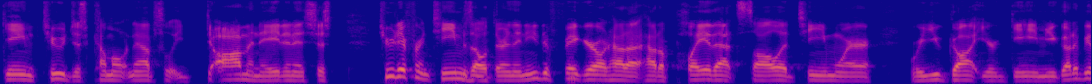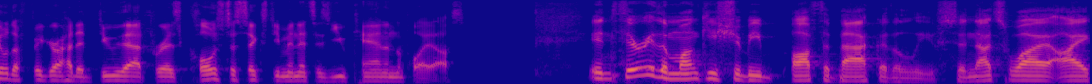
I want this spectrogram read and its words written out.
game two, just come out and absolutely dominate. And it's just two different teams mm-hmm. out there, and they need to figure out how to how to play that solid team where where you got your game. You got to be able to figure out how to do that for as close to 60 minutes as you can in the playoffs. In theory, the monkey should be off the back of the Leafs, and that's why I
